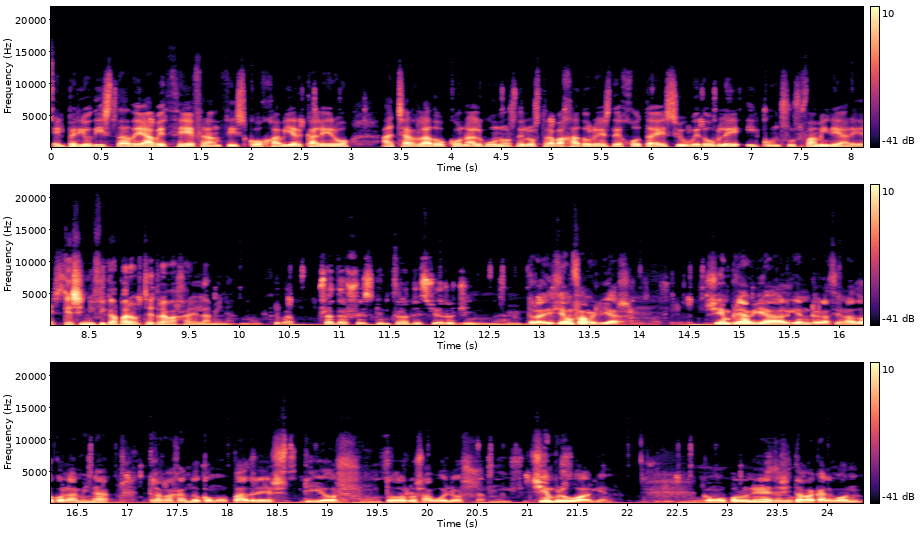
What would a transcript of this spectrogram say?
El periodista de ABC, Francisco Javier Calero, ha charlado con algunos de los trabajadores de JSW y con sus familiares. ¿Qué significa para usted trabajar en la mina? Tradición familiar. Siempre había alguien relacionado con la mina, trabajando como padres, tíos, todos los abuelos. Siempre hubo alguien. Como Polonia necesitaba carbón,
